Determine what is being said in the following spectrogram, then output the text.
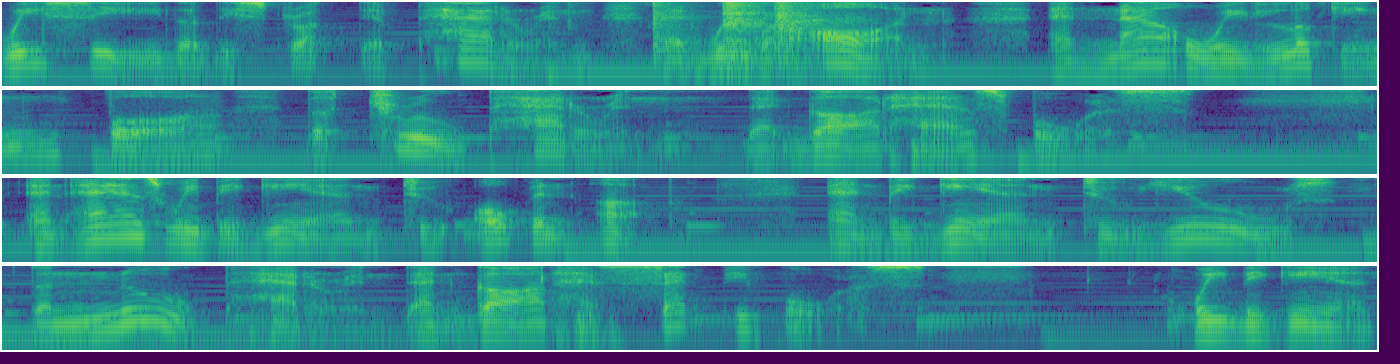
we see the destructive pattern that we were on, and now we're looking for the true pattern that God has for us. And as we begin to open up and begin to use the new pattern that God has set before us, we begin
